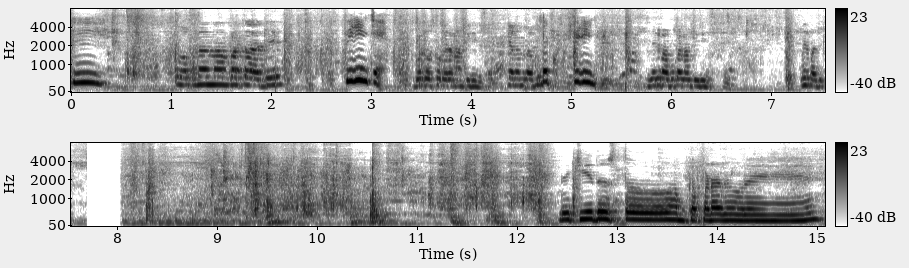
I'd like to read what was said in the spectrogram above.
तो अपना नाम बता दे। प्रिंस है। बोलो दोस्तों मेरा नाम प्रिंस है। क्या नाम बाबू? प्रिंस। मेरे बाबू का नाम प्रिंस है। देखिए दोस्तों, हम कपड़ा धो रहे हैं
